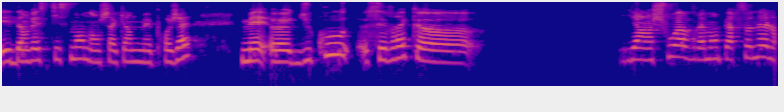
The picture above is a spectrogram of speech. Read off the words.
et d'investissement dans chacun de mes projets. Mais euh, du coup, c'est vrai que il y a un choix vraiment personnel.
